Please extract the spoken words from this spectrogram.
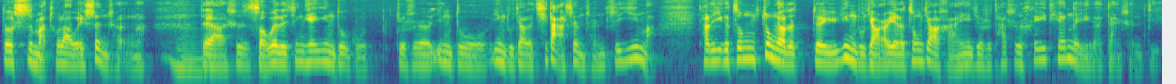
都视马图拉为圣城啊，嗯对啊，是所谓的今天印度古就是印度印度教的七大圣城之一嘛。它的一个宗重要的对于印度教而言的宗教含义就是它是黑天的一个诞生地。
